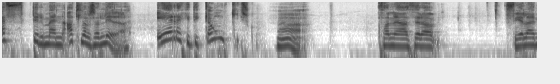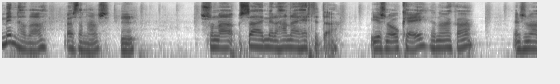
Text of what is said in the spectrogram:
eftir menn allar þessar liða er ekkert í gangi sko. já, þannig að þegar félagi minn hana Vestanhafs Mm. svona sagði mér að hann hafi heyrt þetta ég er svona ok, hérna eitthvað en svona,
